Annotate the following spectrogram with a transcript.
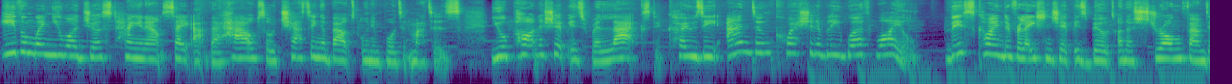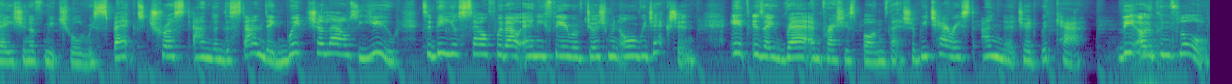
even when you are just hanging out, say, at the house or chatting about unimportant matters. Your partnership is relaxed, cozy, and unquestionably worthwhile. This kind of relationship is built on a strong foundation of mutual respect, trust, and understanding, which allows you to be yourself without any fear of judgment or rejection. It is a rare and precious bond that should be cherished and nurtured with care. The open floor.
